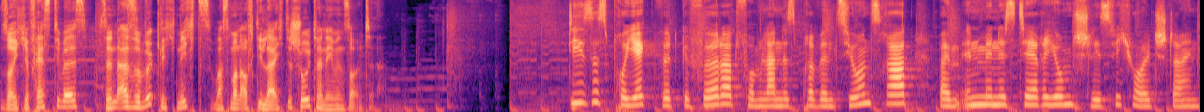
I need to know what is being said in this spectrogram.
Solche Festivals sind also wirklich nichts, was man auf die leichte Schulter nehmen sollte. Dieses Projekt wird gefördert vom Landespräventionsrat beim Innenministerium Schleswig-Holstein.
